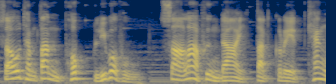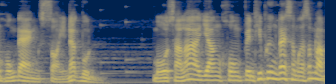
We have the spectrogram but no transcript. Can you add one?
เซาท์แฮมป์ตันพบลิเวอร์พูลซาร่าพึ่งได้ตัดเกรดแข้งหงแดงสอยนักบุญ โมซาร่ายังคงเป็นที่พึ่งได้เสมอสำหรับ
